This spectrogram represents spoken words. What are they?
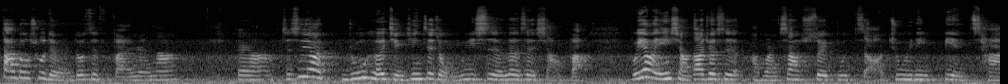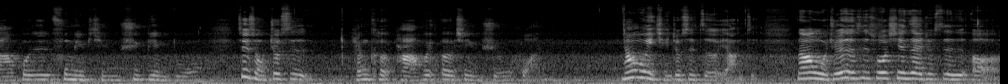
大多数的人都是凡人啊，对啊，只是要如何减轻这种无意识的乐色想法，不要影响到就是啊晚上睡不着，注意力变差，或者是负面情绪变多，这种就是很可怕，会恶性循环。然后我以前就是这样子，然后我觉得是说现在就是呃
